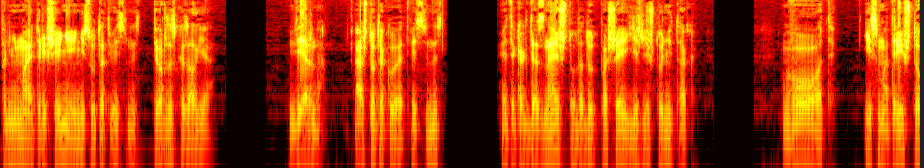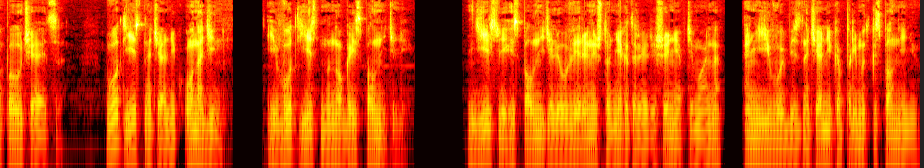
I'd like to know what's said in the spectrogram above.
принимают решения и несут ответственность», – твердо сказал я. «Верно. А что такое ответственность?» «Это когда знаешь, что дадут по шее, если что не так». «Вот. И смотри, что получается. Вот есть начальник, он один. И вот есть много исполнителей. Если исполнители уверены, что некоторые решения оптимально, они его без начальника примут к исполнению.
